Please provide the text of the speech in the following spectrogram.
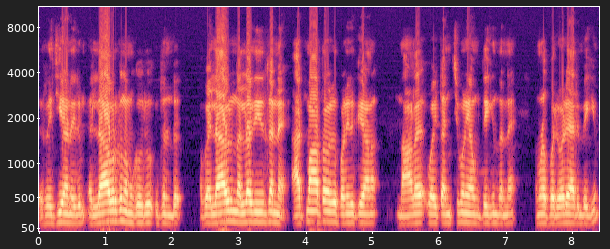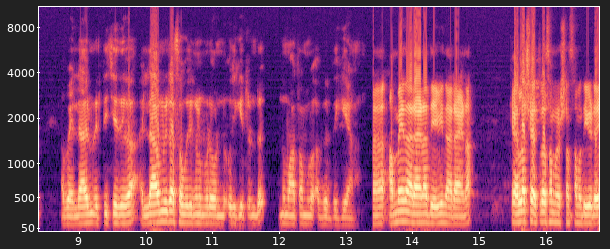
റെജിയാണേലും എല്ലാവർക്കും നമുക്കൊരു ഇതുണ്ട്. അപ്പോൾ എല്ലാവരും നല്ല രീതിയിൽ തന്നെ ആത്മാർത്ഥമായി പണിയെടുക്കുകയാണ്. നാളെ വൈകിട്ട് അഞ്ച് മണിയാകുമ്പോഴത്തേക്കും തന്നെ നമ്മുടെ പരിപാടി ആരംഭിക്കും. അപ്പോൾ എല്ലാവരും എത്തിച്ചേരുക. എല്ലാവിധ സൗകര്യങ്ങളും ഇവിടെ ഒരുക്കിയിട്ടുണ്ട് എന്ന് മാത്രം നമ്മൾ അഭ്യർത്ഥിക്കുകയാണ്. അമ്മേ നാരായണ ദേവി നാരായണ കേരള ക്ഷേത്ര സംരക്ഷണ സമിതിയുടെ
